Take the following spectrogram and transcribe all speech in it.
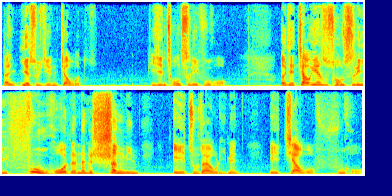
但耶稣已经叫我，已经从死里复活。而且叫耶稣从死里复活的那个圣灵也住在我里面，也叫我复活。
